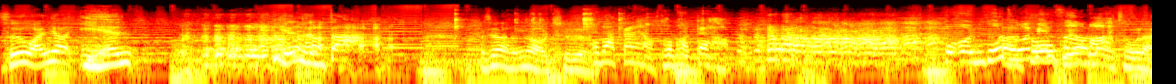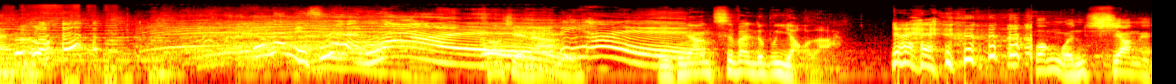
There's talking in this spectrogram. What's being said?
吃完要盐，盐很大，好像很好吃的。头发盖好，头发盖好。我你脖子会变色吗不要露？出来。哇，那你吃很辣哎，招贤啊厉害哎，你平常吃饭都不咬啦？对，光闻香哎，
